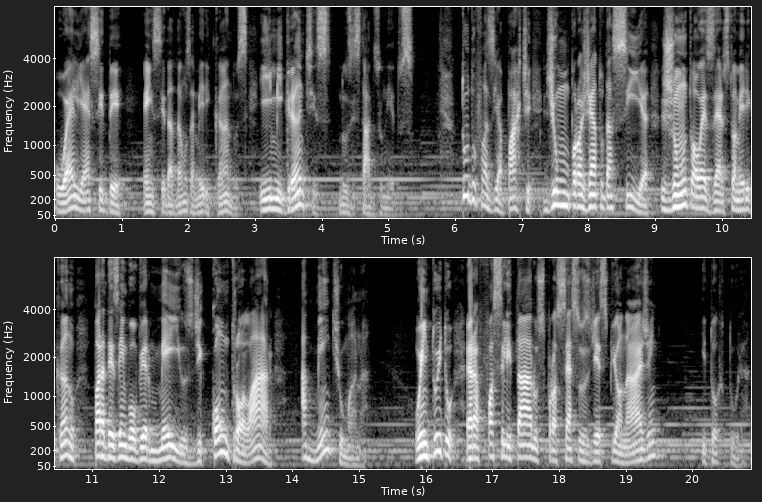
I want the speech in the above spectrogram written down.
o LSD, em cidadãos americanos e imigrantes nos Estados Unidos. Tudo fazia parte de um projeto da CIA, junto ao exército americano, para desenvolver meios de controlar a mente humana. O intuito era facilitar os processos de espionagem e tortura.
